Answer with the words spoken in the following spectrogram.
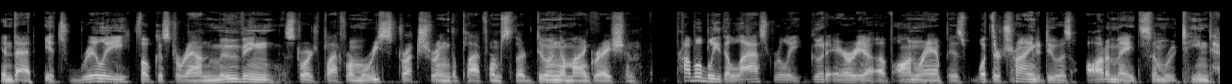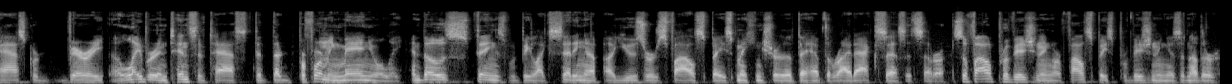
in that it's really focused around moving a storage platform, restructuring the platform so they're doing a migration probably the last really good area of on ramp is what they're trying to do is automate some routine task or very uh, labor intensive tasks that they're performing manually. And those things would be like setting up a user's file space, making sure that they have the right access, etc. So file provisioning or file space provisioning is another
